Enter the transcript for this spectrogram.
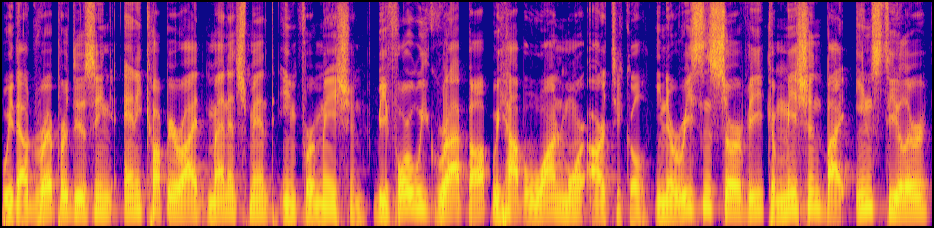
without reproducing any copyright management information. Before we wrap up, we have one more article. In a recent survey commissioned by Instiller,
